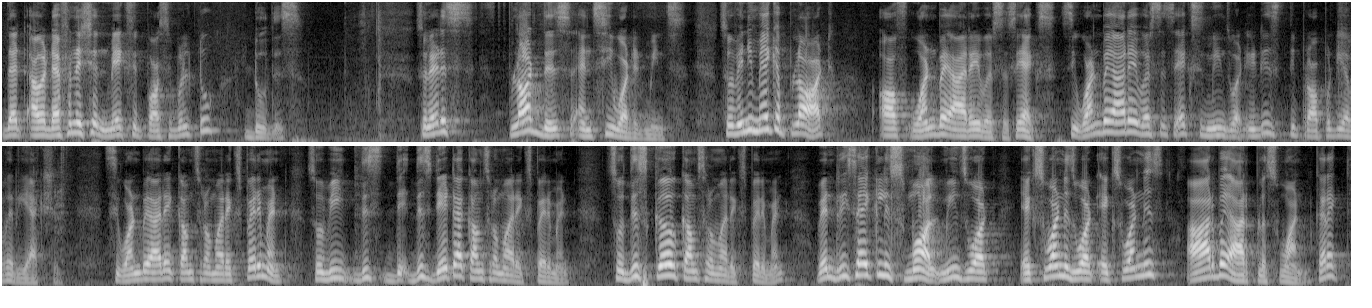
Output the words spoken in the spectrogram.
that our definition makes it possible to do this. So, let us plot this and see what it means. So, when you make a plot of 1 by R a versus x. See 1 by R a versus x means what? It is the property of a reaction. See 1 by R a comes from our experiment. So, we this this data comes from our experiment. So, this curve comes from our experiment. When recycle is small means what? x 1 is what? x 1 is r by r plus 1 correct.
